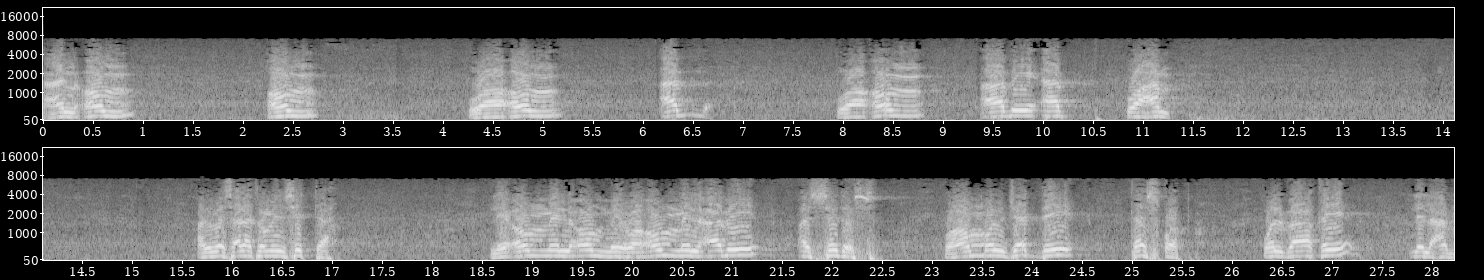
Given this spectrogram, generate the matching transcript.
عن أم أم وأم أب وأم أبي أب وعم. المسألة من ستة. لأم الأم وأم الأب السدس وأم الجد تسقط والباقي للعم.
